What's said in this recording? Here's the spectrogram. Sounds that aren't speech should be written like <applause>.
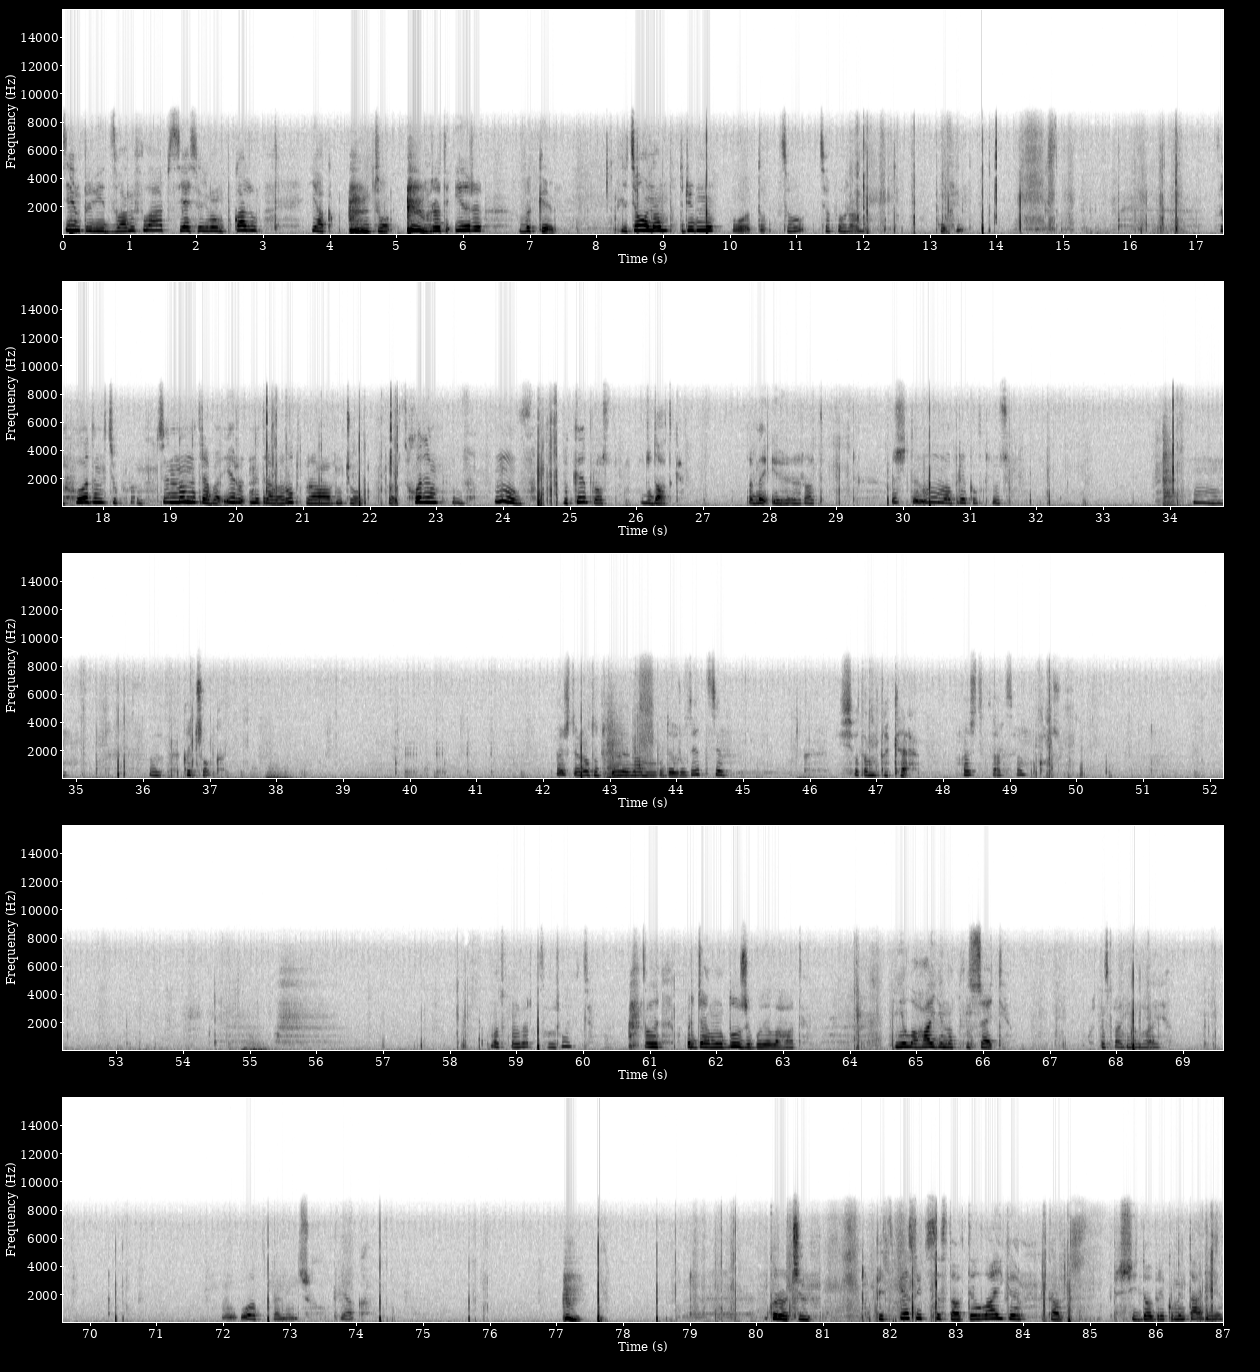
Всім привіт! З вами Флапс. Я сьогодні вам покажу, як <clears throat> то, <clears throat> грати ігри в ВК. Для цього нам потрібно от, ця, ця програма. Пуфін. Заходимо в цю програму. Це нам не треба і не треба root прав, нічого. Заходимо в, ну, в ВК просто в додатки. Та не ігри грати. Бачите, ну, наприклад, ключ. Качок. Бачите, ну тут е, нам буде грузитися. І що там таке? Бачите, зараз я вам. От воно зараз загрузиться. Але попереджаю, воно дуже буде лагати. Мені лагає на планшеті. Хоч насправді не лагає. Ну, от мене інший хлоп'як. <clears throat> Коротше, підписуйтеся, ставте лайки, там пишіть добрі коментарі.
